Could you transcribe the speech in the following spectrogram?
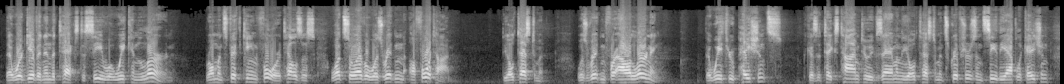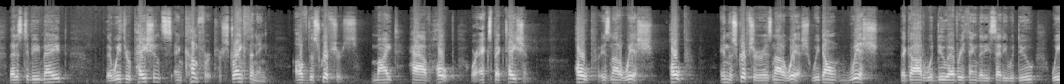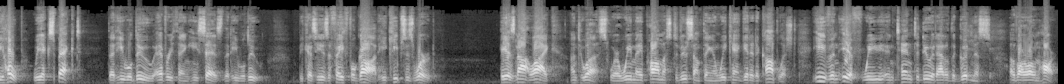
that we're given in the text to see what we can learn. Romans 15:4 tells us whatsoever was written aforetime. The Old Testament was written for our learning, that we through patience because it takes time to examine the Old Testament scriptures and see the application that is to be made, that we, through patience and comfort or strengthening of the scriptures, might have hope or expectation. Hope is not a wish. Hope in the scripture is not a wish. We don't wish that God would do everything that He said He would do. We hope, we expect that He will do everything He says that He will do because He is a faithful God. He keeps His word. He is not like unto us, where we may promise to do something and we can't get it accomplished, even if we intend to do it out of the goodness of our own heart.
